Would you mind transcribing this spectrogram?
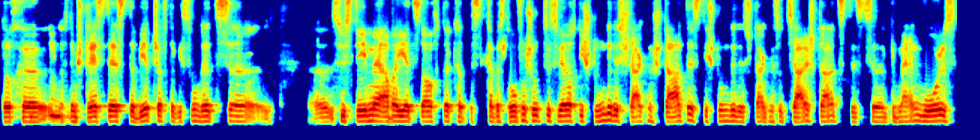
durch, äh, mhm. nach dem Stresstest der Wirtschaft, der Gesundheitssysteme, aber jetzt auch der, des Katastrophenschutzes, wäre auch die Stunde des starken Staates, die Stunde des starken Sozialstaats, des Gemeinwohls,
